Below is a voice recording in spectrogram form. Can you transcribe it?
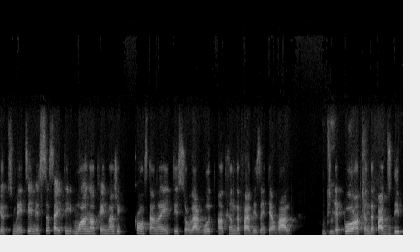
que tu maintiens. Mais ça, ça a été, moi, en entraînement, j'ai constamment été sur la route en train de faire des intervalles. Ok. Je n'étais pas en train de faire du D+,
